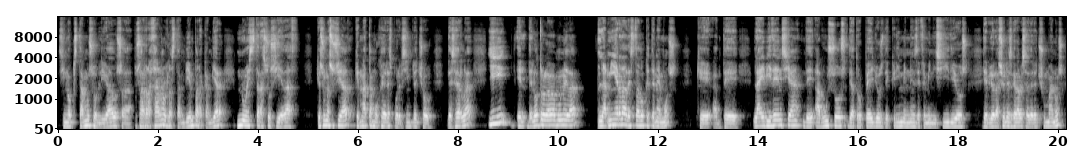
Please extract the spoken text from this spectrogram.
sino que estamos obligados a, pues, a rajárnoslas también para cambiar nuestra sociedad que es una sociedad que mata mujeres por el simple hecho de serla. Y el, del otro lado de la moneda, la mierda de Estado que tenemos, que ante la evidencia de abusos, de atropellos, de crímenes, de feminicidios, de violaciones graves a derechos humanos,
